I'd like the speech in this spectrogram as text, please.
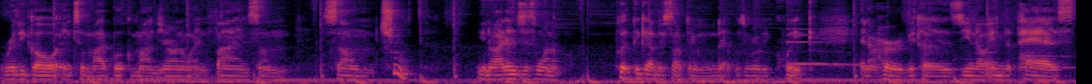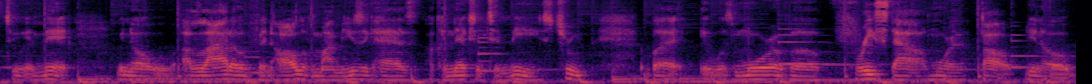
really go into my book, my journal, and find some some truth. You know, I didn't just want to put together something that was really quick in a hurry because you know in the past to admit you know a lot of and all of my music has a connection to me it's truth but it was more of a freestyle more thought you know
